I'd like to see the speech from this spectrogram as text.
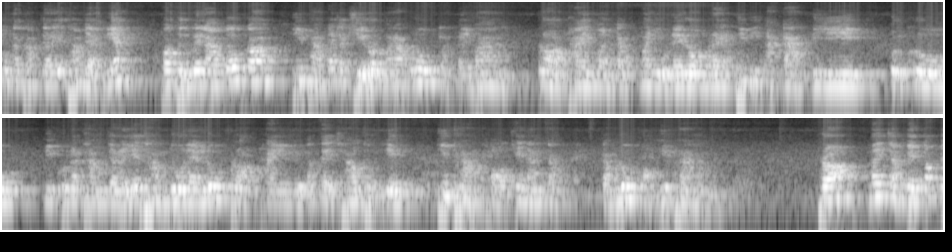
คุณธรรมจริยธรรมแบบนี้พอถึงเวลาปุ๊บก็พี่พรามก็จะขี่รถมารับลูกกลับไปบ้าน ปลอดภัยเหมือนกับมาอยู่ในโรงแรมที่มีอากาศดี คุณครูมีคุณธรรมจริยธรรมดูแลลูกปลอดภัยอยู่ตั้งแต่เช้าถึงเย็นพี่พรามขอแค่นั้นกับกับลูกของพี่พรามเพราะไม่จำเป็นต้องไป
